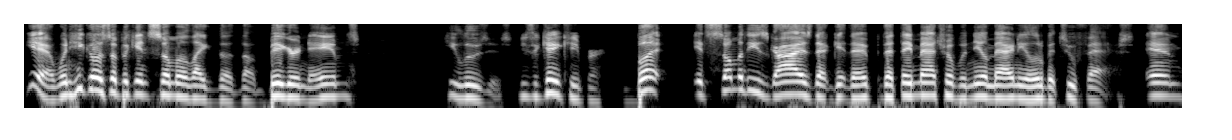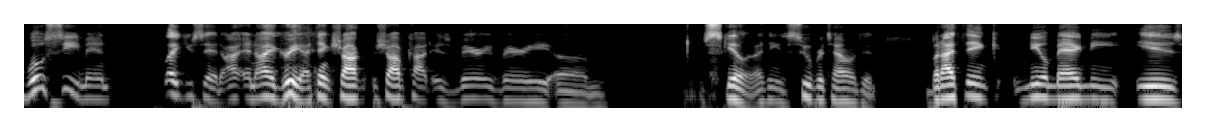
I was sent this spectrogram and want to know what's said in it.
yeah, when he goes up against some of like the the bigger names, he loses. He's a gatekeeper. But it's some of these guys that get they, that they match up with Neil Magny a little bit too fast, and we'll see, man. Like you said, I, and I agree. I think Shav, Shavkat is very, very um, skilled. I think he's super talented. But I think Neil Magny is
